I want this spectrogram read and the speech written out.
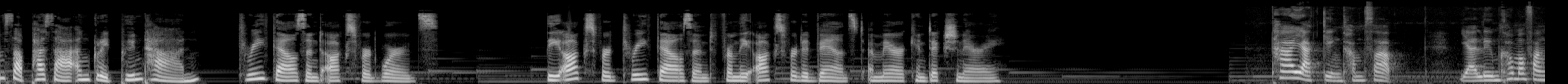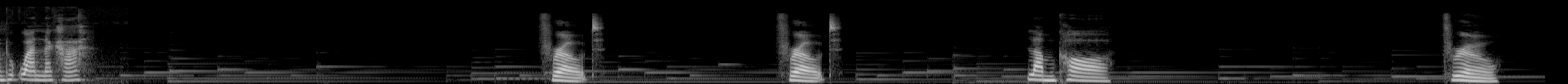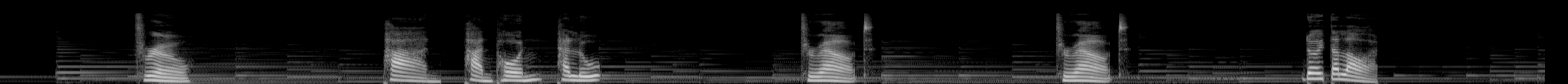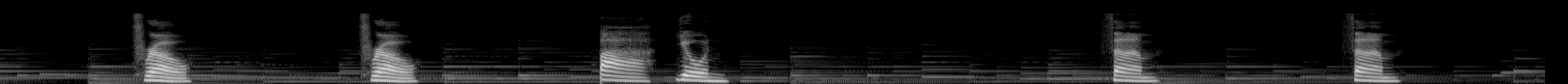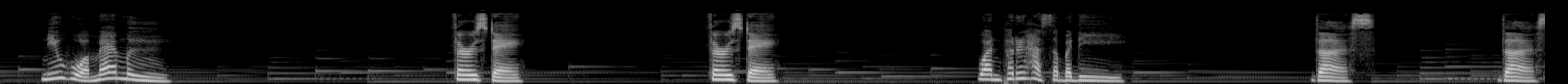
ำศัพท์ภาษาอังกฤษพื้นฐาน 3000 Oxford words. The Oxford 3000 from the Oxford Advanced American Dictionary. ถ้าอยากเก่งคำศัพท์ อย่าลืมเข้ามาฟังทุกวันนะคะ Throat. Throat. ลำคอ Through. Through. ผ่าน ผ่านพ้น ทะลุ Throughout. Throughout. โดยตลอด Throw. Throw. ป่า โยน Thumb. Thumb. นิ้วหัวแม่มือ Thursday. Thursday. วันพฤหัสบดี Thus. Thus.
